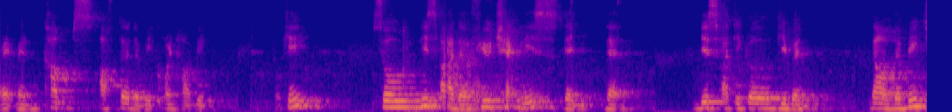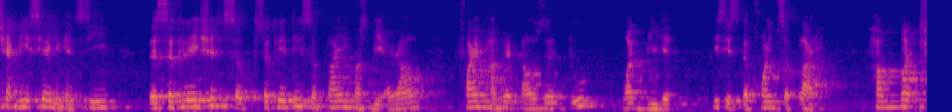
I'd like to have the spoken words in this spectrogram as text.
right? When it comes after the bitcoin halving okay? So these are the few checklists that that this article given. Now the main checklist here you can see the circulation circulating supply must be around 500,000 to 1 billion. This is the coin supply. How much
